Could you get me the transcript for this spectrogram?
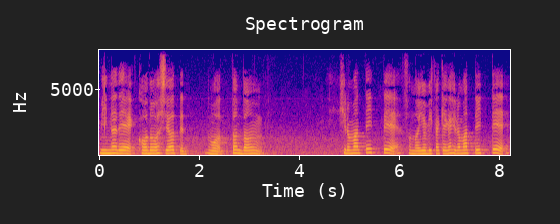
みんなで行動しようってもうどんどん広まっていってその呼びかけが広まっていって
